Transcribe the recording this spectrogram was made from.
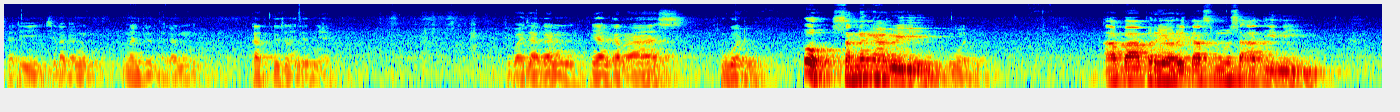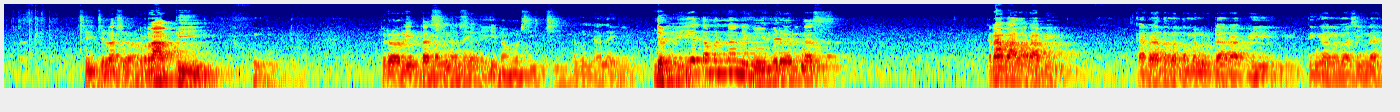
Jadi silakan lanjutkan kartu selanjutnya. Dibacakan yang keras. Waduh, oh seneng aku ini waduh. apa prioritasmu saat ini sing jelas ya rapi prioritas Temenan lagi. nomor siji Temenan lagi. ya iya temenan ibu prioritas Kenapa kok rabi? Karena teman-teman udah rabi, tinggal Mas Inas.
